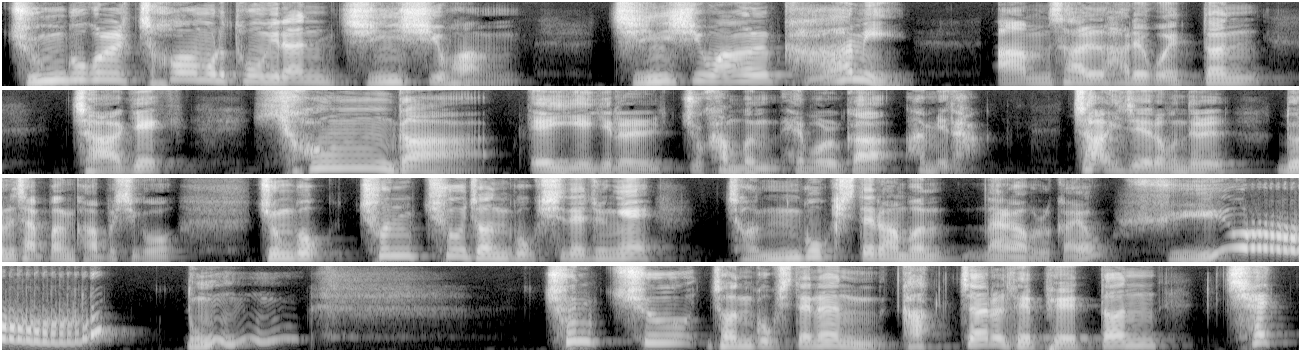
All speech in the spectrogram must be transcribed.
중국을 처음으로 통일한 진시황, 진시황을 감히 암살하려고 했던 자객 형가의 얘기를 쭉 한번 해볼까 합니다. 자, 이제 여러분들 눈을 잠깐 가보시고 중국 춘추 전국 시대 중에 전국 시대로 한번 날아가 볼까요? 휘동. 춘추 전국 시대는 각자를 대표했던 책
